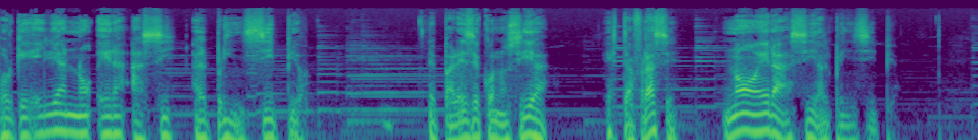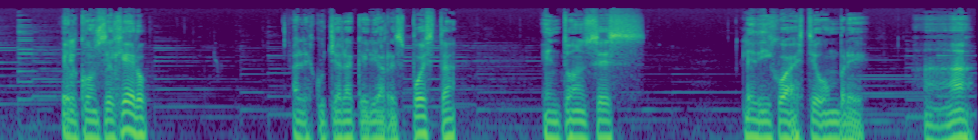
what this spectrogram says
Porque ella no era así al principio. ¿Le parece conocía esta frase? No era así al principio. El consejero, al escuchar aquella respuesta, entonces le dijo a este hombre, ah,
